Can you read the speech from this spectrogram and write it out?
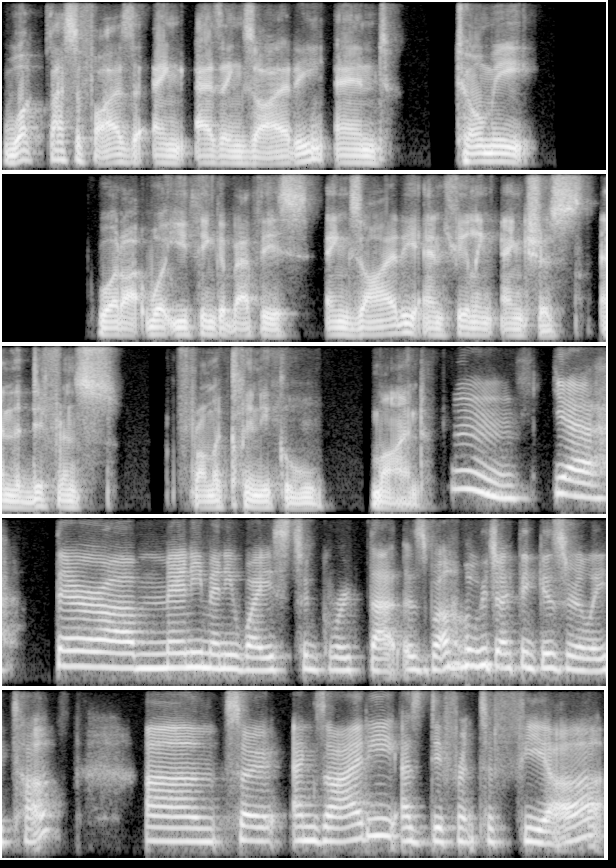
What classifies as anxiety? And tell me what I, what you think about this anxiety and feeling anxious and the difference from a clinical mind? Hmm. yeah, there are many, many ways to group that as well, which I think is really tough. Um, so, anxiety, as different to fear,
